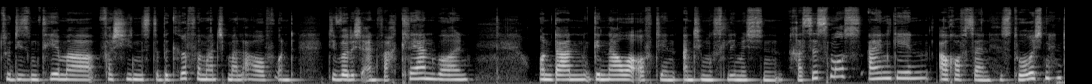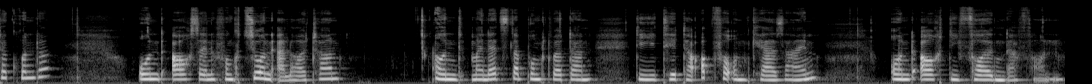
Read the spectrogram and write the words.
zu diesem Thema verschiedenste Begriffe manchmal auf und die würde ich einfach klären wollen und dann genauer auf den antimuslimischen Rassismus eingehen, auch auf seine historischen Hintergründe und auch seine Funktion erläutern und mein letzter Punkt wird dann die Täter-Opfer-Umkehr sein und auch die Folgen davon.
